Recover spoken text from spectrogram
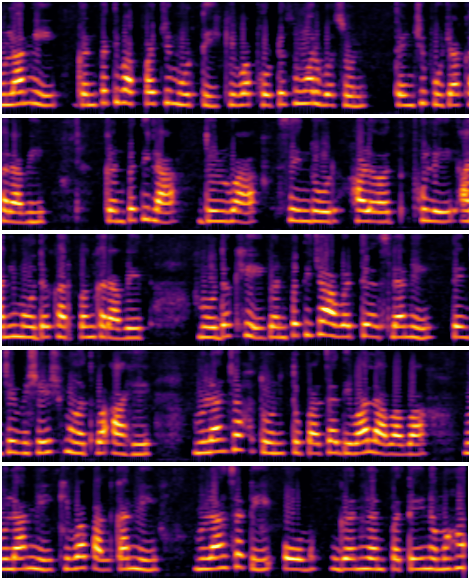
मुलांनी गणपती बाप्पाची मूर्ती किंवा फोटोसमोर बसून त्यांची पूजा करावी. गणपतीला दुर्वा सिंदूर हळद फुले आणि मोदक अर्पण करावेत. मोदक हे गणपतीचे आवडते असल्याने त्यांचे विशेष महत्त्व आहे. मुलांच्या हातून तुपाचा दिवा लावावा. मुलांनी किंवा पालकांनी मुलांसाठी ओम गण गणपते नमः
